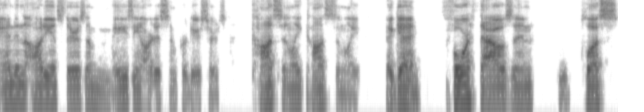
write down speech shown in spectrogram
And in the audience, there's amazing artists and producers constantly, constantly. Again, 4,000 plus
